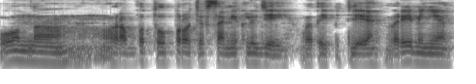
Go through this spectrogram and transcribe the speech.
он э, работал против самих людей в этой петле времени.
